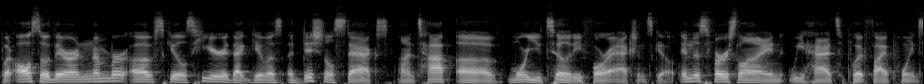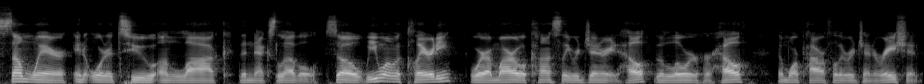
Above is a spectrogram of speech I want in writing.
but also there are a number of skills here that give us additional stacks on top of more utility for our action skill. In this first line, we had to put five points somewhere in order to unlock the next level. So we went with Clarity, where Amara will constantly regenerate health, the lower her health, the more powerful the regeneration.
